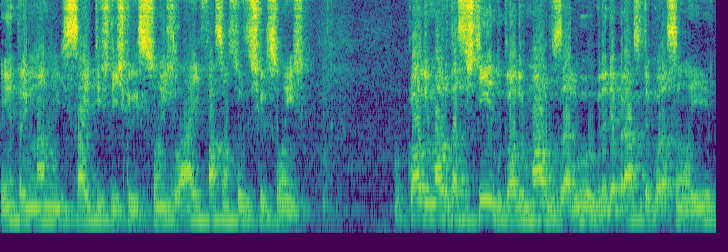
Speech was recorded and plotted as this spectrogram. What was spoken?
Entrem lá nos sites de inscrições lá e façam as suas inscrições. Cláudio Mauro está assistindo. Cláudio Mauro, Zaru, grande abraço no teu coração aí.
